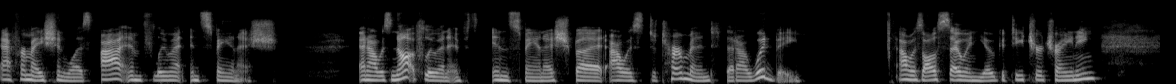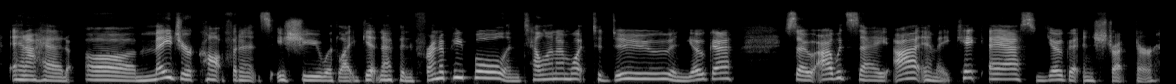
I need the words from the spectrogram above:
affirmation was, I am fluent in Spanish. And I was not fluent in, in Spanish, but I was determined that I would be. I was also in yoga teacher training and I had a major confidence issue with like getting up in front of people and telling them what to do in yoga. So I would say I am a kick ass yoga instructor.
